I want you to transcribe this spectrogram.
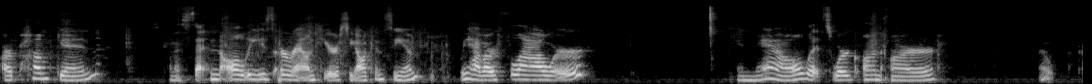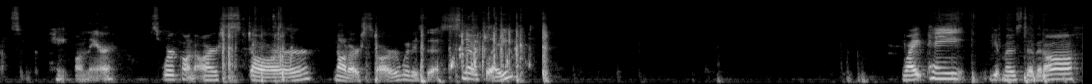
our pumpkin, just kind of setting all these around here so y'all can see them. We have our flower. And now let's work on our, oh, I got some paint on there. Let's work on our star, not our star, what is this? Snowflake. white paint, get most of it off.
